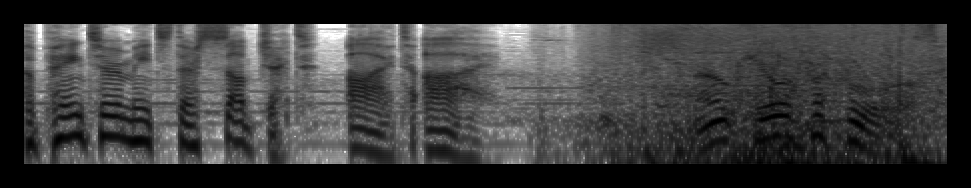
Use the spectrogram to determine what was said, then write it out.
A painter meets their subject, eye to eye. No cure for fools.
